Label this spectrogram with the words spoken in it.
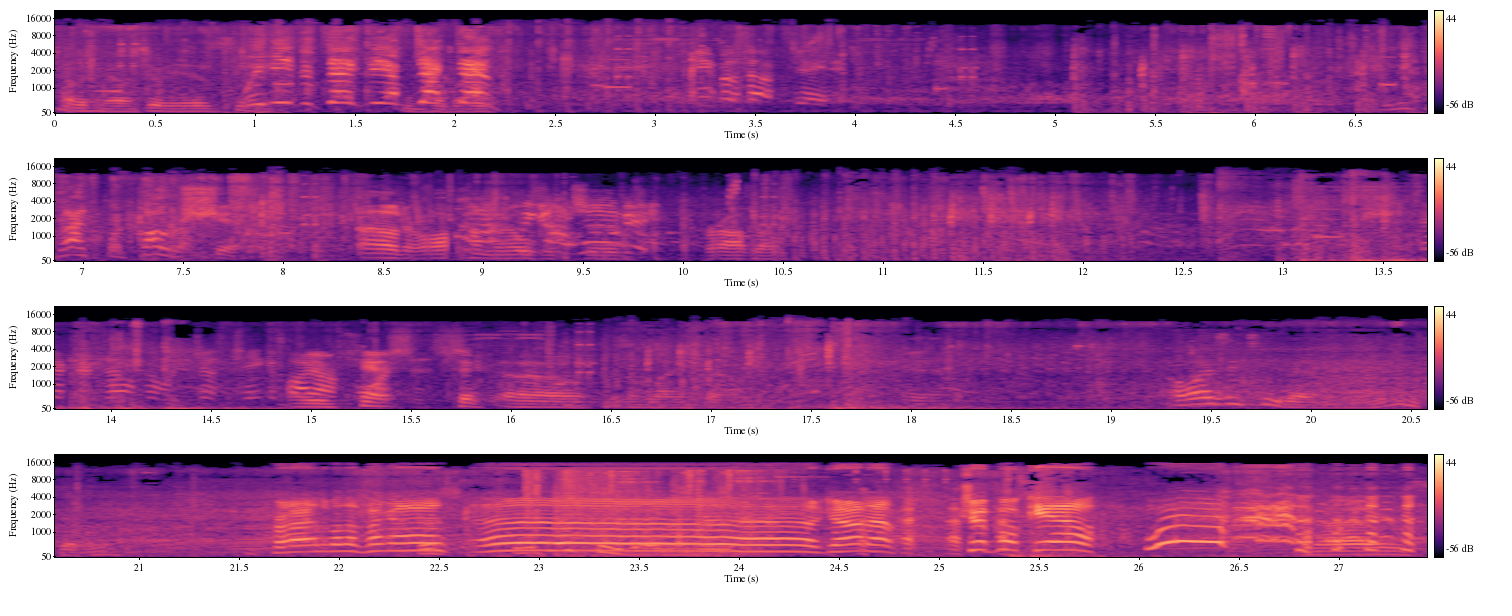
I don't knows who he is. We need to take the objective! Keep us updated. We need transport photo. Shit. Oh, they're all coming over to wounded. Bravo. Sector Delta was just taken Oh, by you our can't forces. pick. Oh, uh, because I'm laying down. Yeah. Oh, why is he teabagging me? He didn't kill me. Surprise, motherfuckers! There's- there's Uh, got him! Triple kill! Woo! Nice.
